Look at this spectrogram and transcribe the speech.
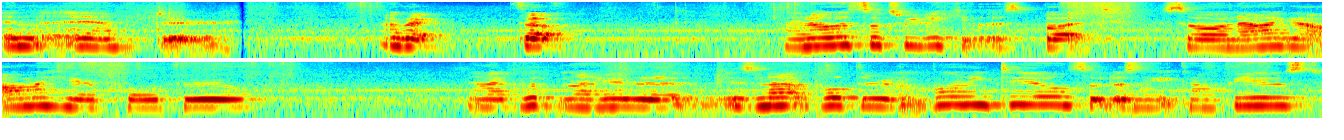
an after. Okay, so I know this looks ridiculous, but so now I got all my hair pulled through and I put my hair that is not pulled through in a ponytail so it doesn't get confused.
